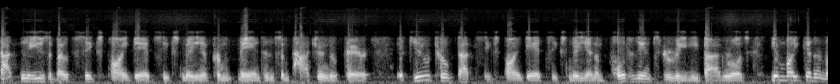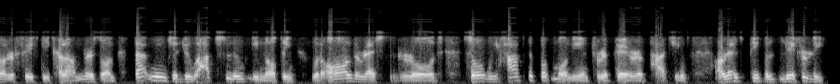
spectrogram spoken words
that leaves about 6.86 million for maintenance and patching repair. If you took that 6.86 million and put it into the really bad roads, you might get another 50 kilometres on. That means you do absolutely nothing with all the rest of the roads. So we have to put money into repair or patching, or else people literally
